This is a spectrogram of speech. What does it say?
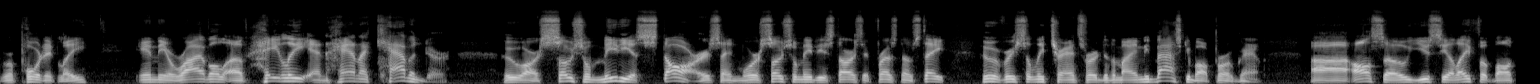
reportedly, in the arrival of Haley and Hanna Cavinder, who are social media stars and were social media stars at Fresno State, who have recently transferred to the Miami basketball program. Uh, also, UCLA football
